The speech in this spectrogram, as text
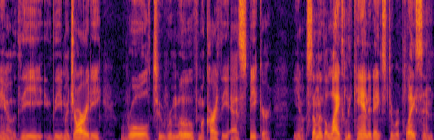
you know, the, the majority rule to remove McCarthy as Speaker, you know, some of the likely candidates to replace him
